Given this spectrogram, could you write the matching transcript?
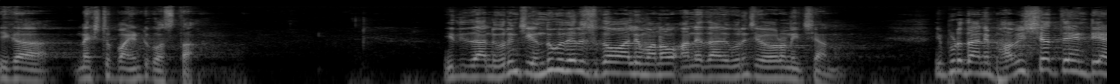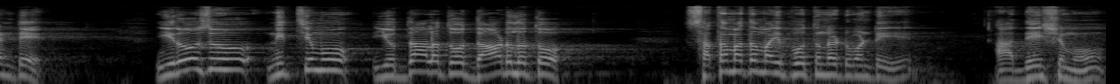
ఇక నెక్స్ట్ పాయింట్కి వస్తా. ఇది దాని గురించి ఎందుకు తెలుసుకోవాలి మనం అనే దాని గురించి వివరణ ఇచ్చాను. ఇప్పుడు దాని భవిష్యత్ ఏంటి అంటే ఈరోజు నిత్యము యుద్ధాలతో దాడులతో సతమతం అయిపోతున్నటువంటి ఆ దేశము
